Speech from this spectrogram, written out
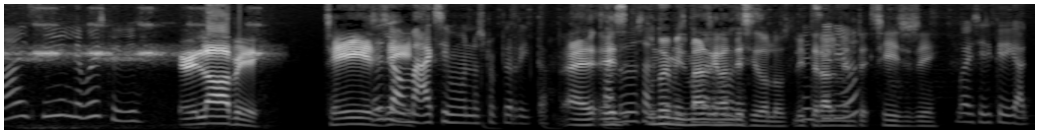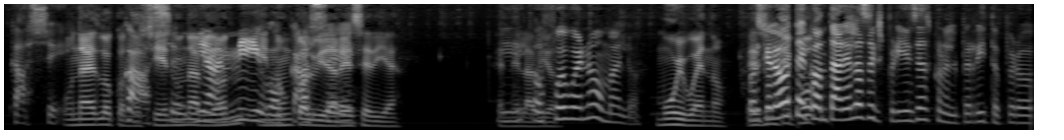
Ay, sí, le voy a escribir. El ave. Sí, sí, Es sí. lo máximo nuestro perrito. Eh, es uno de mis más grandes ídolos, ¿En literalmente. Sí, sí, sí. Voy a decir que diga case. Una vez lo conocí en un avión y nunca olvidaré ese día. En Y- el ¿O avión. fue bueno o malo? Muy bueno. Porque luego te contaré las experiencias con el perrito, pero...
